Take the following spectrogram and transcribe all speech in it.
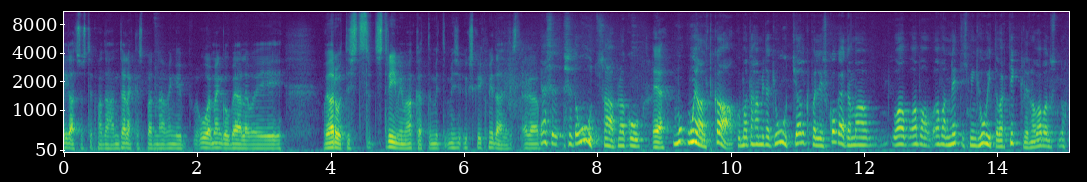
igatsust, et ma tahan telekast panna mingi uue mängu peale või või arvutist striimima hakata, mitte mis, ükskõik mida, aga. jah, seda uut saab nagu yeah. mu mujalt ka, kui ma tahan midagi uut jalgpallis kogeda, ma vaba, avan netis mingi huvitava artikli, no vabandust, noh,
